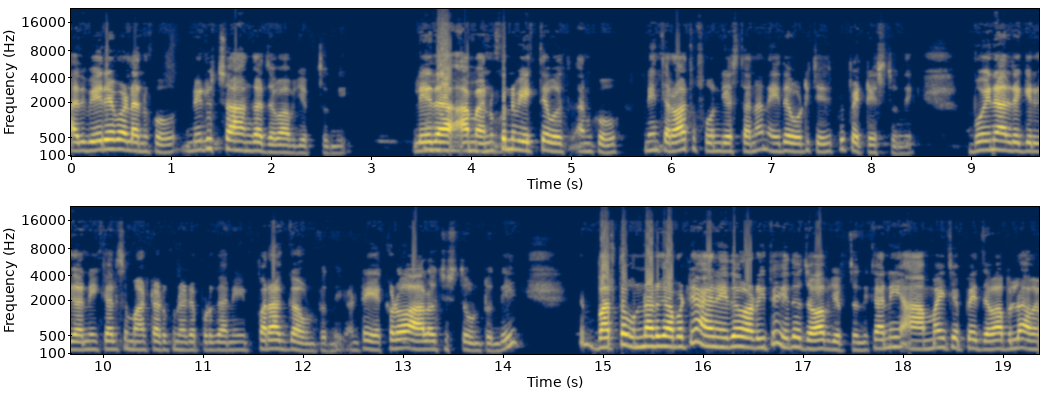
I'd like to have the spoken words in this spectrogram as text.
అది వేరే వాళ్ళు అనుకో నిరుత్సాహంగా జవాబు చెప్తుంది. లేదా. ఆమె అనుకున్న వ్యక్తి అనుకో నేను తర్వాత ఫోన్ చేస్తానని ఏదో ఒకటి చేసి పెట్టేస్తుంది. భోజనాల దగ్గర కానీ కలిసి మాట్లాడుకునేటప్పుడు కానీ పరాగ్గా ఉంటుంది. అంటే ఎక్కడో ఆలోచిస్తూ ఉంటుంది. భర్త ఉన్నాడు కాబట్టి ఆయన ఏదో అడిగితే ఏదో జవాబు చెప్తుంది. కానీ ఆ అమ్మాయి చెప్పే జవాబులో ఆమె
